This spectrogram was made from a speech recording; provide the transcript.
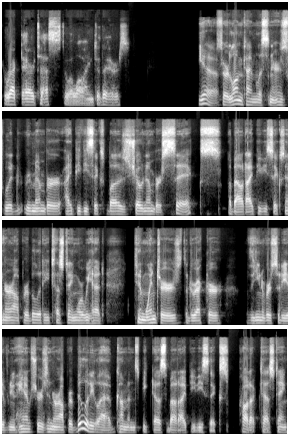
correct our tests to align to theirs. Yeah, so our longtime listeners would remember IPv6 Buzz show number six about IPv6 interoperability testing, where we had Tim Winters, the director of the University of New Hampshire's Interoperability Lab, come and speak to us about IPv6 product testing.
